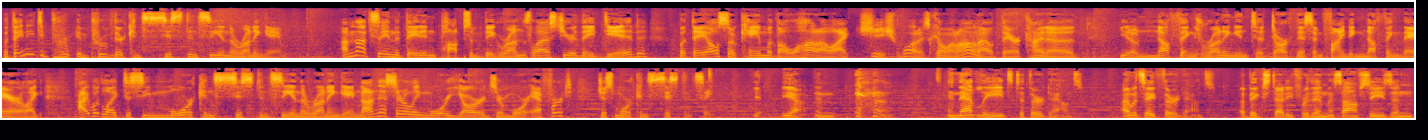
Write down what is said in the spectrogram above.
but they need to pr- improve their consistency in the running game. I'm not saying that they didn't pop some big runs last year. They did, but they also came with a lot of like, geez, what is going on out there? Kind of, you know, nothing's running into darkness and finding nothing there. Like, I would like to see more consistency in the running game. Not necessarily more yards or more effort, just more consistency. Yeah, yeah, and and that leads to third downs. I would say third downs. A big study for them this offseason.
